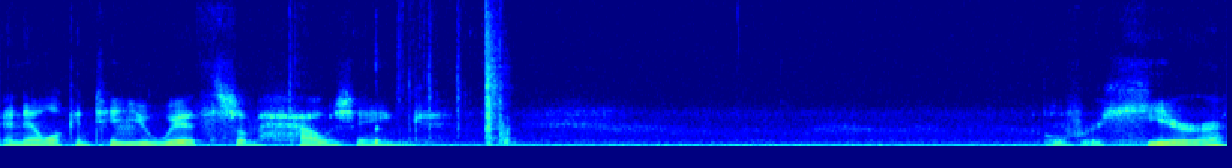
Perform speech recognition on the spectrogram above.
And then we'll continue with some housing over here.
